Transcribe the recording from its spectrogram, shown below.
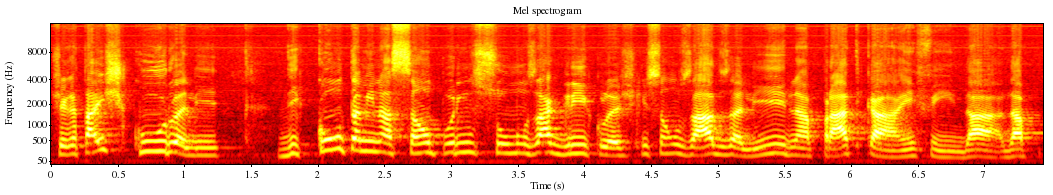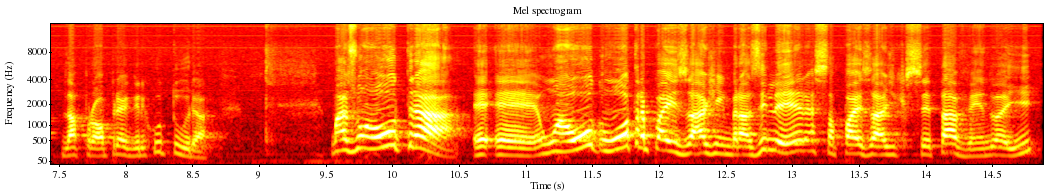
chega a estar tá escuro ali, de contaminação por insumos agrícolas que são usados ali na prática, enfim, da, da, da própria agricultura. Mas uma outra, é, é, uma, uma outra paisagem brasileira, essa paisagem que você está vendo aí,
